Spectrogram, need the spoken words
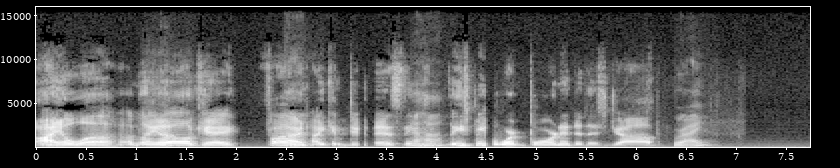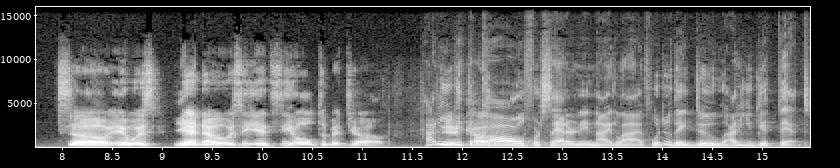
Iowa. I'm like, oh, okay, fine, Uh-huh. I can do this. These Uh-huh. these people weren't born into this job. Right? So it was, yeah, no, it was. It's the ultimate job. How do you get the comedy. call for Saturday Night Live? What do they do? How do you get that?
